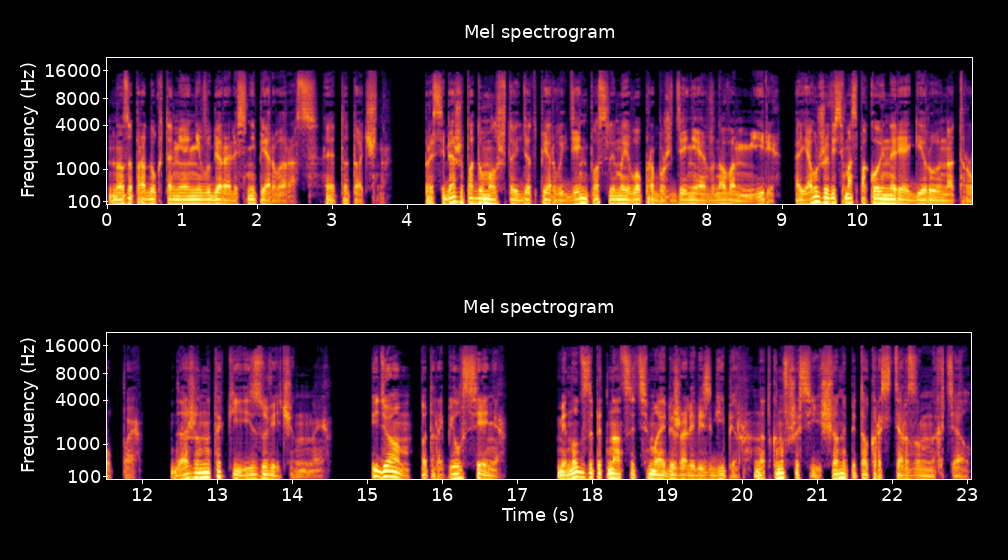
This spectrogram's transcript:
Но за продуктами они выбирались не первый раз, это точно. Про себя же подумал, что идет первый день после моего пробуждения в новом мире, а я уже весьма спокойно реагирую на трупы. Даже на такие изувеченные. «Идем», — поторопил Сеня. Минут за пятнадцать мы обижали весь гипер, наткнувшись еще на пяток растерзанных тел.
